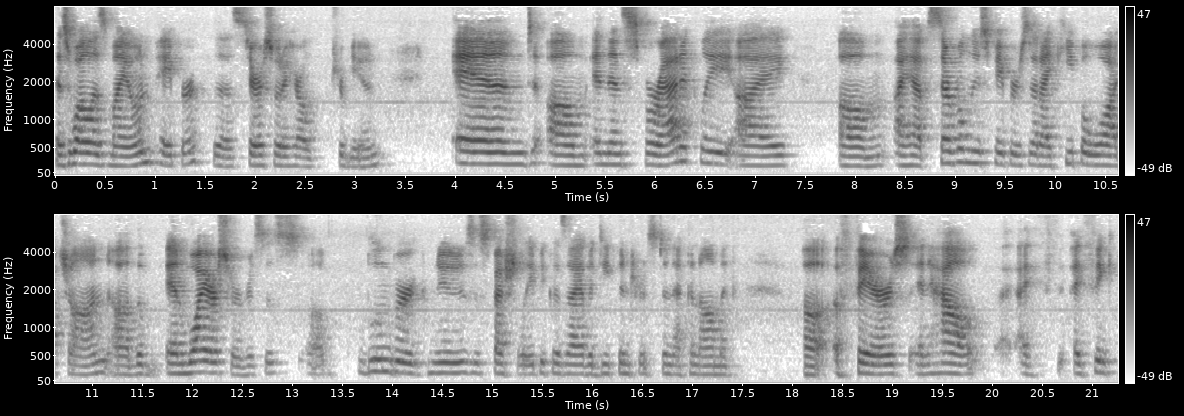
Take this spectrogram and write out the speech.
as well as my own paper, the Sarasota Herald Tribune, and um, and then sporadically I. Um, I have several newspapers that I keep a watch on, uh, the, and wire services, uh, Bloomberg News especially, because I have a deep interest in economic uh, affairs and how I, th- I think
